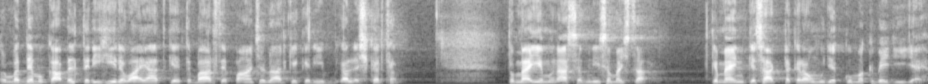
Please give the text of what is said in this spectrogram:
और मद्द मुकाबल तरीही रवायात के अतबार से पाँच हज़ार के करीब का लश्कर था। तो मैं ये मुनासिब नहीं समझता कि मैं इनके साथ टकराऊँ, मुझे कुमक भेजी जाए।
